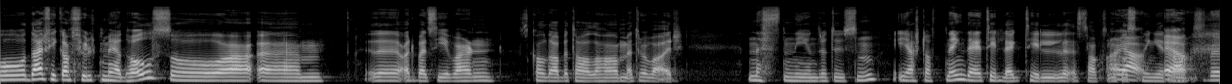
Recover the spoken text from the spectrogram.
Og der fikk han fullt medhold, så ehm, eh, arbeidsgiveren skal da betale ham, jeg tror det var nesten 900 000 i erstatning. Det er i tillegg til saksomkostninger. Ja, ja, det,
